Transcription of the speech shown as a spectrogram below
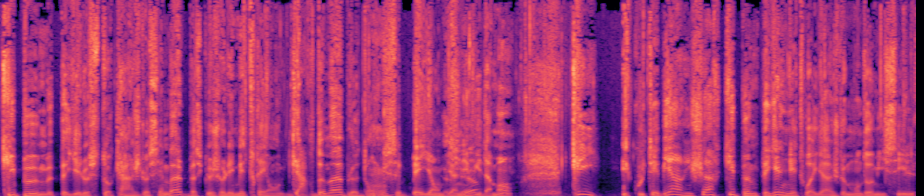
qui peut me payer le stockage de ces meubles, parce que je les mettrai en garde-meubles, donc c'est payant Mmh. Bien évidemment, qui Écoutez bien, Richard, qui peut me payer le nettoyage de mon domicile?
